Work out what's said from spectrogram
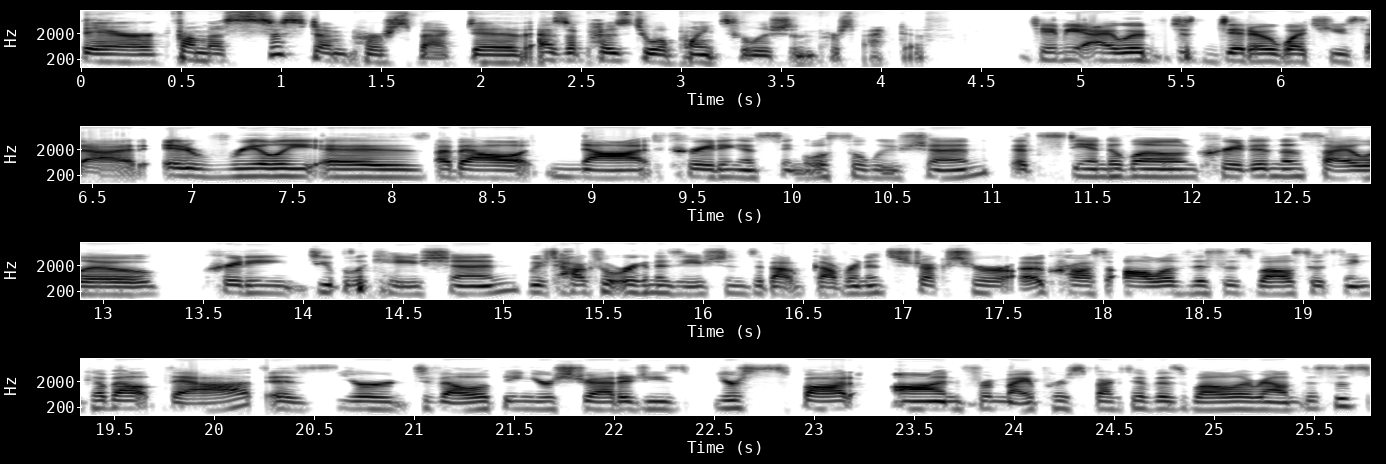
there from a system perspective as opposed to a point solution perspective. Jamie, I would just ditto what you said. It really is about not creating a single solution that's standalone, created in a silo, creating duplication. We've talked to organizations about governance structure across all of this as well. So think about that as you're developing your strategies. You're spot on from my perspective as well around this is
